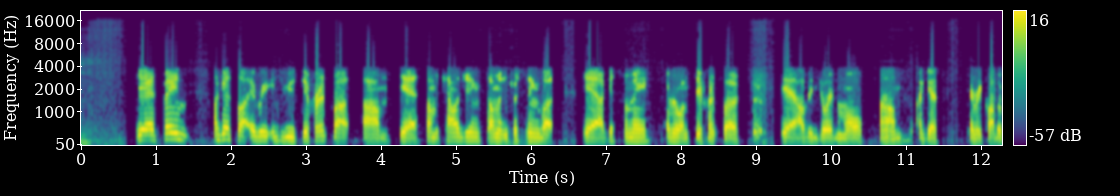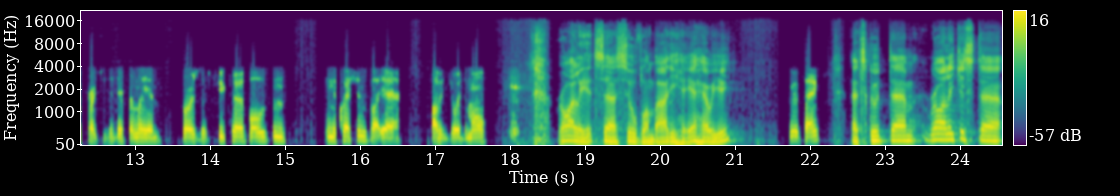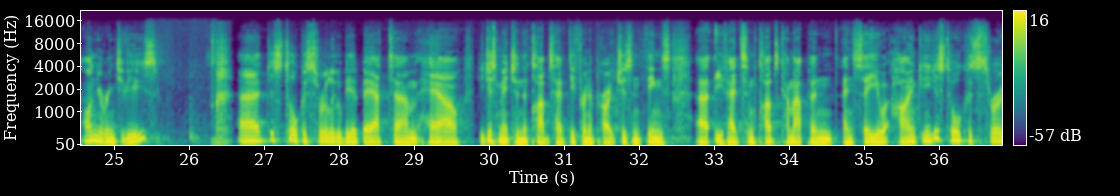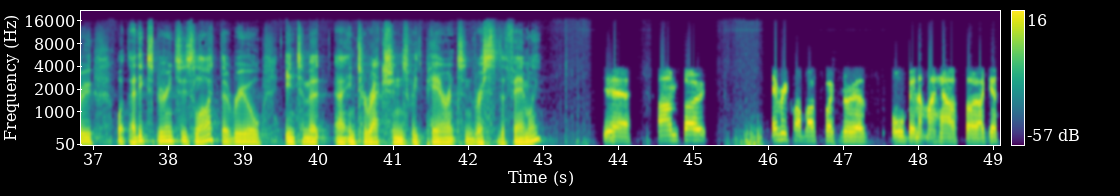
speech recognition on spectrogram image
Yeah, it's been I guess like every interview is different, but um, yeah, some are challenging, some are interesting, but yeah, I guess for me, everyone's different. So yeah, I've enjoyed them all. Um, I guess every club approaches it differently and throws a few curveballs in in the questions, but yeah, I've enjoyed them all. Riley, it's uh, Silv Lombardi here. How are you? Good, thanks. That's good. Um, Riley, just uh, on your interviews, uh, just talk us through a little bit about um, how you just mentioned the clubs have different approaches and things. Uh, you've had some clubs come up and, and see you at home. Can you just talk us through what that experience is like, the real intimate uh, interactions with parents and rest of the family? Yeah. Um, so every club I've spoken to have all been at my house. So I guess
